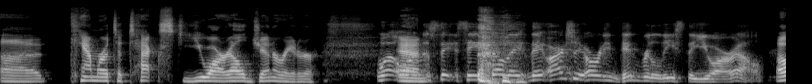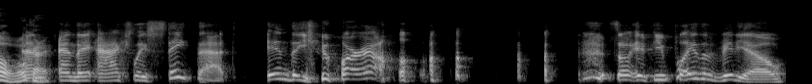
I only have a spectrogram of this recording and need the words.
uh, camera to text URL generator. Well, And- well see, see, so they, they actually already did release the URL. Oh, okay. And, and they actually state that in the URL. so if you play the video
